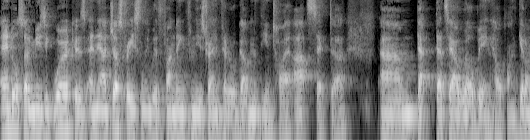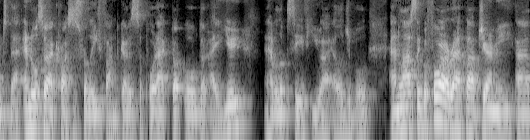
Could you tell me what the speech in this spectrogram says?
and also music workers. And now, just recently, with funding from the Australian federal government, the entire arts sector um, that, that's our wellbeing helpline. Get onto that. And also our crisis relief fund. Go to supportact.org.au and have a look to see if you are eligible. And lastly, before I wrap up, Jeremy, uh,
